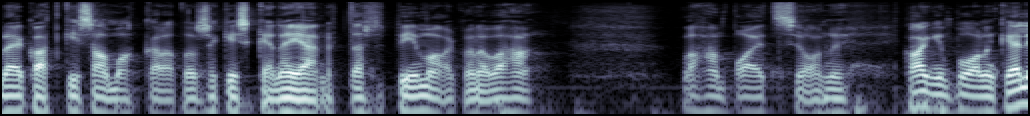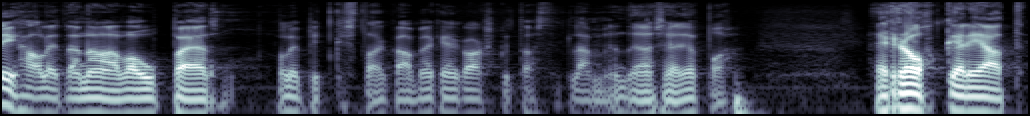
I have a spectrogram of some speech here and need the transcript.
ne ekat kisamakkarat, on se kiskeinen jäänyt tässä viime aikoina vähän, vähän paitsi on, niin kaikin puolin kelihan oli tänään aivan upea, oli pitkästä aikaa melkein 20 astetta lämmintä ja siellä jopa rohkelijat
